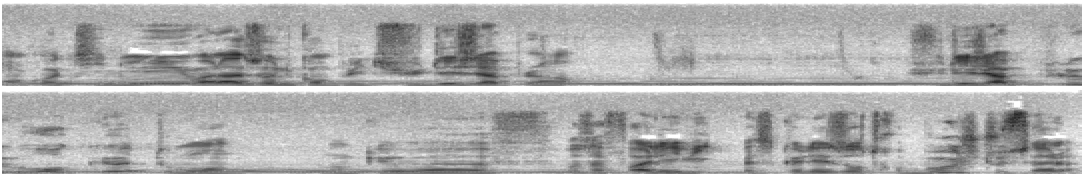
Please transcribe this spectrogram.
On continue. Voilà, zone complete. Je suis déjà plein. Je suis déjà plus gros que tout le monde. Donc, euh, pour ça, faut aller vite parce que les autres bougent tout seuls.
